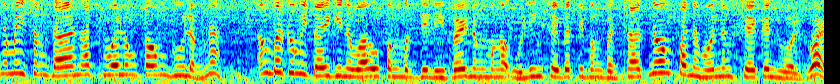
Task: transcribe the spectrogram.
na may isang daan at walong taong gulang na. Ang barkong ito ay ginawa upang mag-deliver ng mga uling sa iba't ibang bansa noong panahon ng Second World War.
